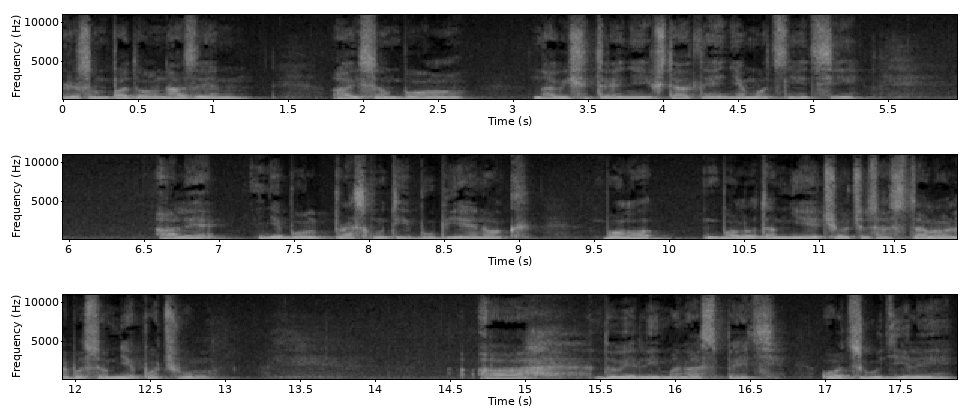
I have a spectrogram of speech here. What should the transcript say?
že som padol na zem, aj som bol na vyšetrení v štátnej nemocnici, ale nebol prasknutý bubienok. Bolo bolo tam niečo, čo sa stalo, lebo som nepočul. A doviedli ma naspäť. Odsúdili.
